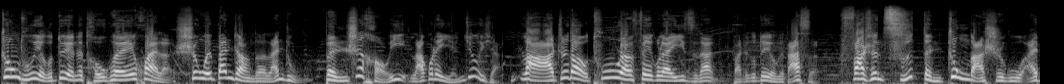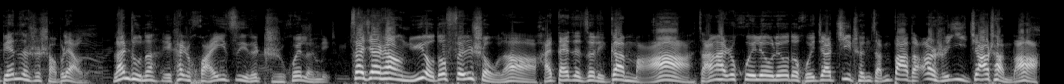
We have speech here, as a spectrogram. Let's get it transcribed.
中途有个队员的头盔坏了，身为班长的男主本是好意拿过来研究一下，哪知道突然飞过来一子弹，把这个队友给打死了。发生此等重大事故，挨鞭子是少不了的。男主呢也开始怀疑自己的指挥能力，再加上女友都分手了，还待在这里干嘛？咱还是灰溜溜的回家继承咱爸的二十亿家产吧。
